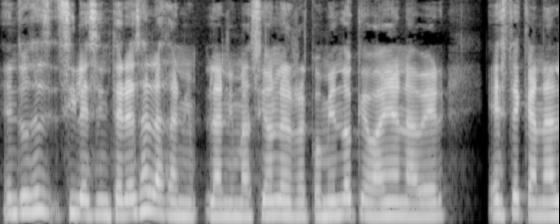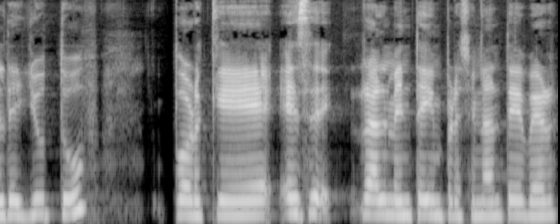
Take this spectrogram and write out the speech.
Entonces, si les interesa la animación, les recomiendo que vayan a ver este canal de YouTube porque es eh, realmente impresionante ver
